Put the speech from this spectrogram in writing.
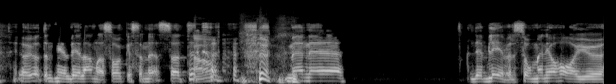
Jag har gjort en hel del andra saker sedan dess. Så att, Ja. men eh, det blev väl så. Men jag har ju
